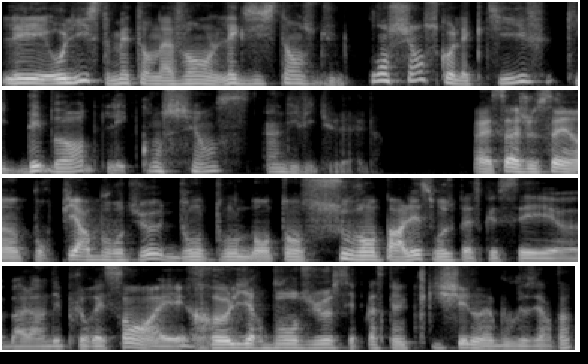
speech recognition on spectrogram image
Les holistes mettent en avant l'existence d'une conscience collective qui déborde les consciences individuelles. ça, je sais, hein, pour Pierre Bourdieu, dont on entend souvent parler, sans parce que c'est euh, bah, l'un des plus récents, et relire Bourdieu, c'est presque un cliché dans la bouche de certains.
